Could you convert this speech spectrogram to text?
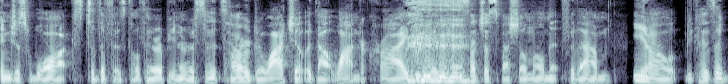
and just walks to the physical therapy nurse. And it's hard to watch it without wanting to cry because it's such a special moment for them, you know, because they,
